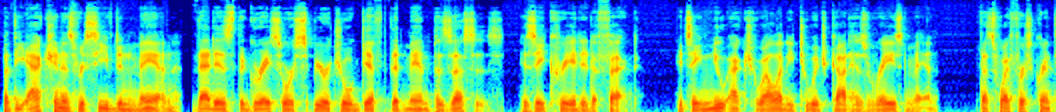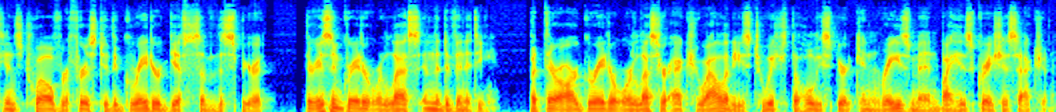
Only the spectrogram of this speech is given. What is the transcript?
But the action as received in man, that is, the grace or spiritual gift that man possesses, is a created effect. It's a new actuality to which God has raised man. That's why 1 Corinthians 12 refers to the greater gifts of the Spirit. There isn't greater or less in the divinity, but there are greater or lesser actualities to which the Holy Spirit can raise men by his gracious action.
